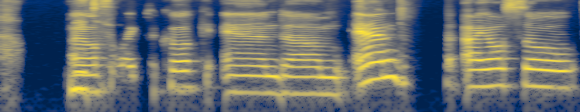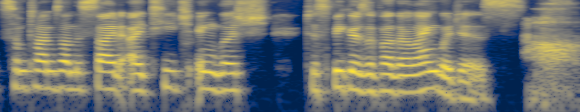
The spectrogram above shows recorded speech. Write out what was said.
Me I also too. like to cook, and um, and I also sometimes on the side I teach English to speakers of other languages. Oh,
